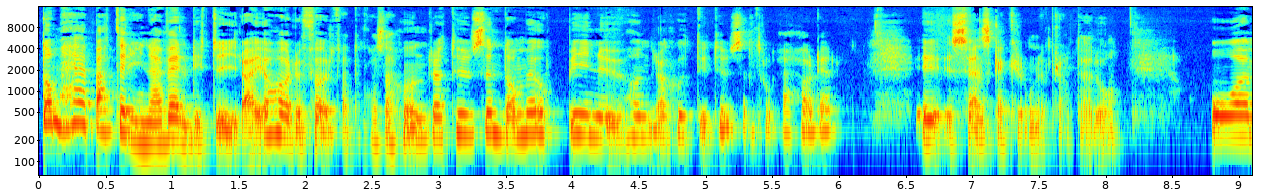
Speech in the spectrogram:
De här batterierna är väldigt dyra. Jag hörde förut att de kostar 100 000. De är uppe i nu 170 000 tror jag hörde. Eh, svenska kronor pratar jag då. Och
